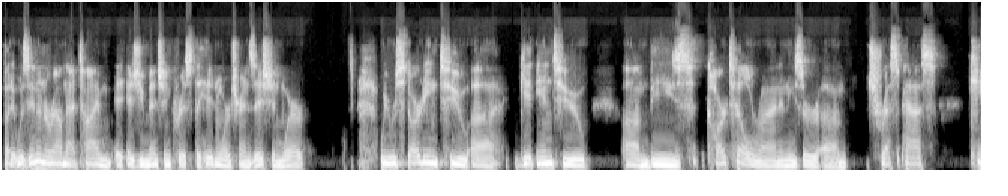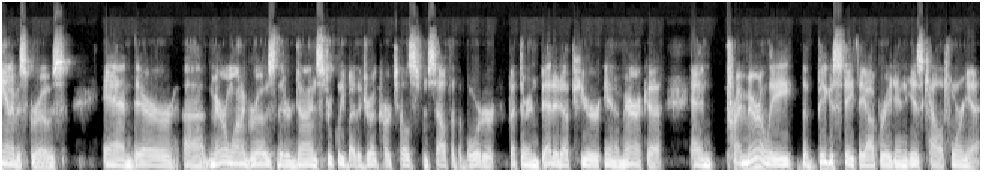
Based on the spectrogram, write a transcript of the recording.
but it was in and around that time, as you mentioned, Chris, the hidden war transition where we were starting to uh, get into um, these cartel run, and these are um, trespass cannabis grows and they're uh, marijuana grows that are done strictly by the drug cartels from south of the border, but they're embedded up here in America. And primarily, the biggest state they operate in is California.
